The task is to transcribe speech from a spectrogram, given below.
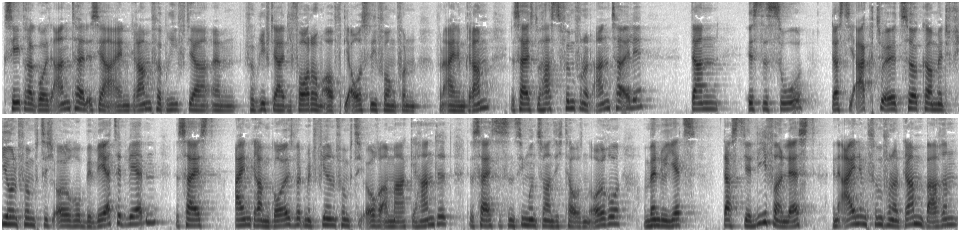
Xetra Gold Anteil ist ja ein Gramm, verbrieft ja, ähm, verbrieft ja die Forderung auf die Auslieferung von, von einem Gramm. Das heißt, du hast 500 Anteile, dann ist es so, dass die aktuell circa mit 54 Euro bewertet werden. Das heißt, ein Gramm Gold wird mit 54 Euro am Markt gehandelt. Das heißt, es sind 27.000 Euro. Und wenn du jetzt das dir liefern lässt, in einem 500 Gramm Barren,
